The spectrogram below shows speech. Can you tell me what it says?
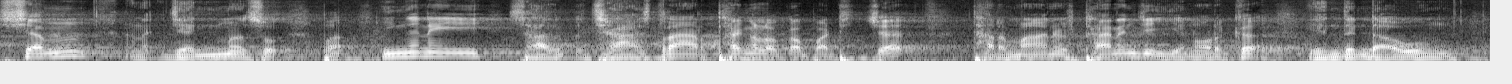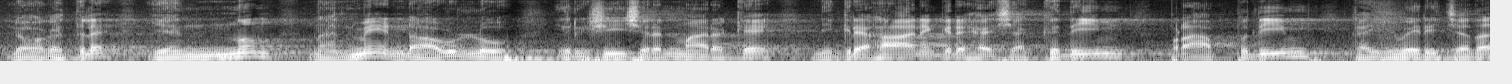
ശം ആണ് ജന്മസു. അപ്പം ഇങ്ങനെ ഈ ശാസ്ത്രാർത്ഥങ്ങളൊക്കെ പഠിച്ച് ധർമാനുഷ്ഠാനം ചെയ്യണവർക്ക് എന്തുണ്ടാവും? ലോകത്തിൽ എന്നും നന്മയുണ്ടാവുള്ളൂ. ഈ ഋഷീശ്വരന്മാരൊക്കെ നിഗ്രഹാനുഗ്രഹ ശക്തിയും പ്രാപ്തിയും കൈവരിച്ചത്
